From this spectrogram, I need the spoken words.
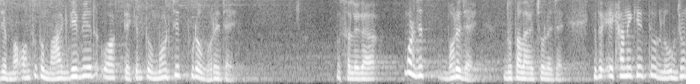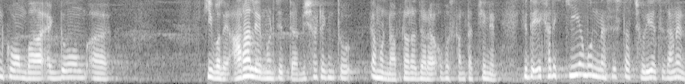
যে অন্তত মাগরিবের ওয়াক্তে কিন্তু মসজিদ পুরো ভরে যায়। মুসল্লিরা মসজিদ ভরে যায়, দোতলায় চলে যায়। কিন্তু এখানে কিন্তু লোকজন কম বা একদম কি বলে, আড়ালে মসজিদটা, বিষয়টা কিন্তু এমন না, আপনারা যারা অবস্থানটা চিনেন। কিন্তু এখানে কি এমন মেসেজটা ছড়িয়েছে জানেন?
